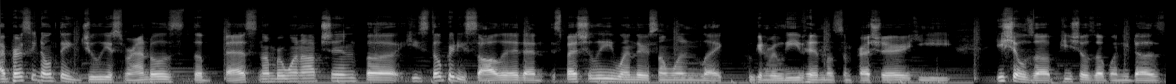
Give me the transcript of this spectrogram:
I personally don't think Julius Randle is the best number one option, but he's still pretty solid, and especially when there's someone like who can relieve him of some pressure, he he shows up. He shows up when he does.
